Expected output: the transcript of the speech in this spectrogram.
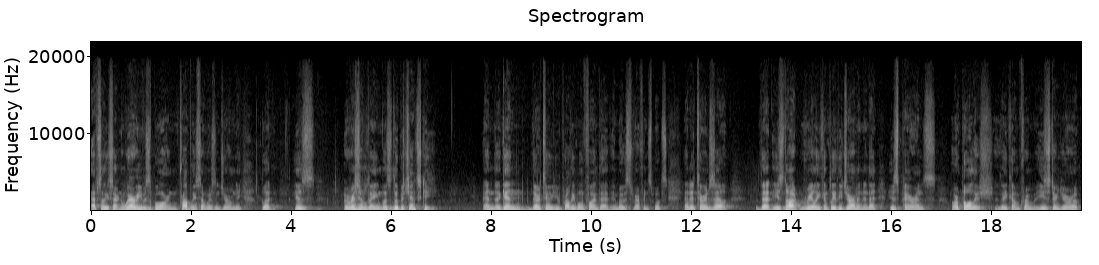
absolutely certain where he was born, probably somewhere in Germany, but his original name was Lubitschinski. And again, there too, you probably won't find that in most reference books. And it turns out that he's not really completely German, and that his parents are Polish. They come from Eastern Europe,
